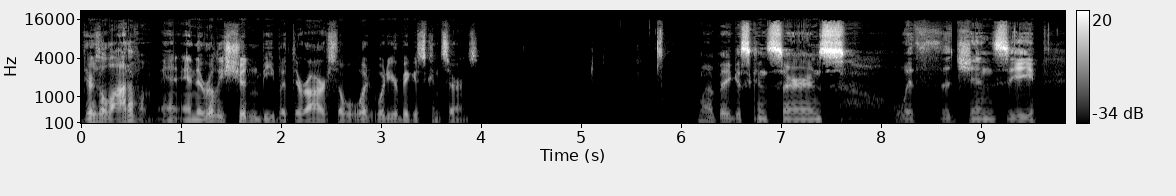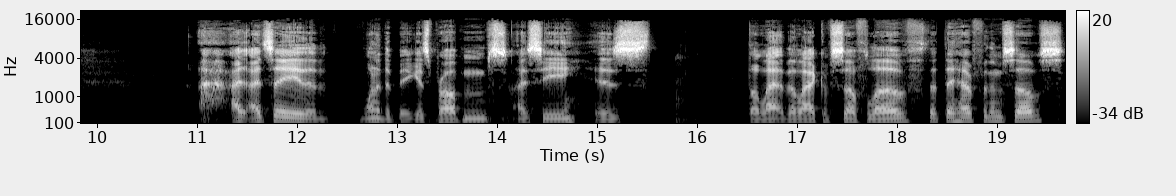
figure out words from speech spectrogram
there's a lot of them, and, and there really shouldn't be, but there are. So, what what are your biggest concerns? My biggest concerns with the Gen Z, I, would say that one of the biggest problems I see is the la- the lack of self love that they have for themselves.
